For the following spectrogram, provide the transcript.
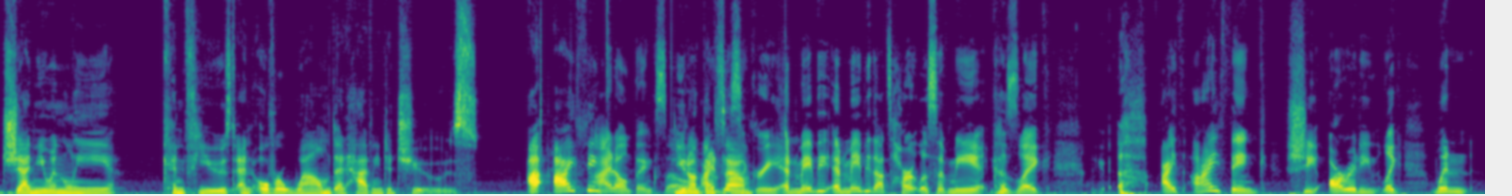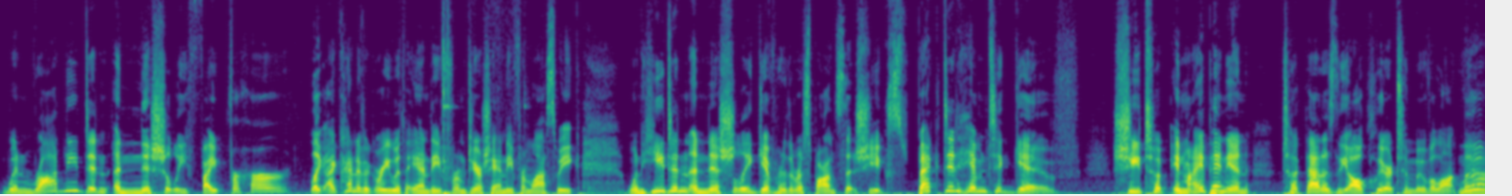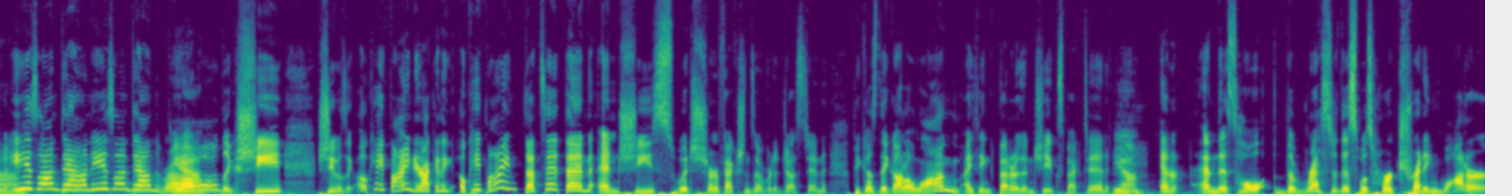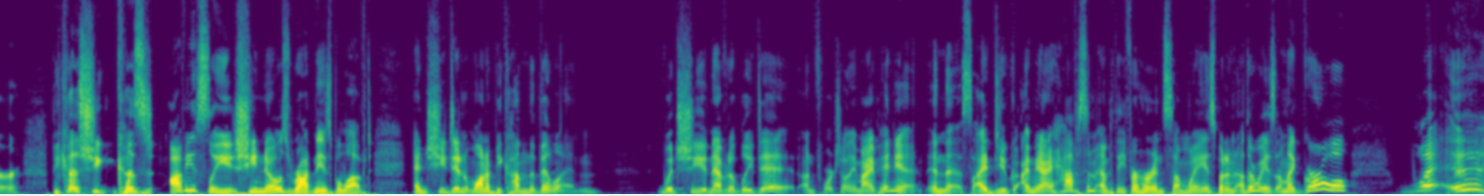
genuinely confused and overwhelmed at having to choose. I, I think I don't think so. You don't think I so? I disagree. And maybe and maybe that's heartless of me cuz like I I think she already like when when Rodney didn't initially fight for her, like I kind of agree with Andy from Dear Shandy from last week. When he didn't initially give her the response that she expected him to give, she took in my opinion took that as the all clear to move along. Move Yeah. ease on down, ease on down the road. Yeah. Like she she was like, "Okay, fine. You're not going to Okay, fine. That's it then." And she switched her affections over to Justin because they got along, I think, better than she expected. Yeah. And and this whole the rest of this was her treading water because she cuz obviously she knows Rodney's beloved and she didn't want to become the villain. Which she inevitably did, unfortunately, in my opinion, in this. I do I mean, I have some empathy for her in some ways, but in other ways, I'm like, girl, what ugh.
